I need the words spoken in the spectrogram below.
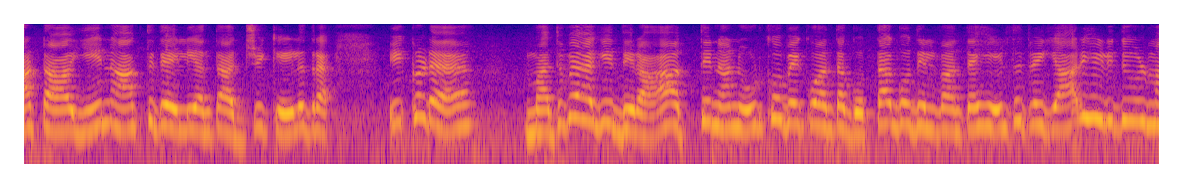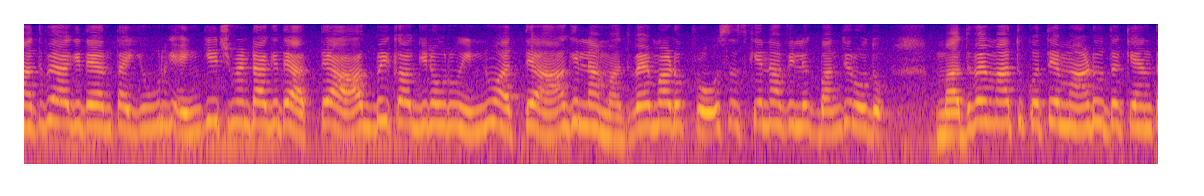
ಆಟ ಏನಾಗ್ತಿದೆ ಇಲ್ಲಿ ಅಂತ ಅಜ್ಜಿ ಕೇಳಿದ್ರೆ, ಈ ಕಡೆ ಮದುವೆ ಆಗಿದ್ದೀರಾ? ನಾನು ನೋಡ್ಕೋಬೇಕು ಅಂತ ಗೊತ್ತಾಗೋದಿಲ್ವಾ ಅಂತ ಹೇಳ್ತಿದ್ರೆ ಯಾರು ಹೇಳಿದ್ದು ಇವಳು ಮದುವೆ ಆಗಿದೆ ಅಂತ? ಇವ್ರಿಗೆ ಎಂಗೇಜ್ಮೆಂಟ್ ಆಗಿದೆ, ಅತ್ತೆ ಆಗಬೇಕಾಗಿರೋರು ಇನ್ನೂ ಅತ್ತೆ ಆಗಿಲ್ಲ. ಮದುವೆ ಮಾಡೋ ಪ್ರೋಸೆಸ್ಗೆ ನಾವು ಇಲ್ಲಿಗೆ ಬಂದಿರೋದು. ಮದುವೆ ಮಾತುಕತೆ ಮಾಡೋದಕ್ಕೆ ಅಂತ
